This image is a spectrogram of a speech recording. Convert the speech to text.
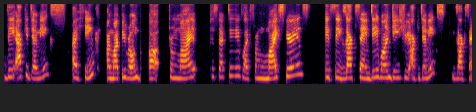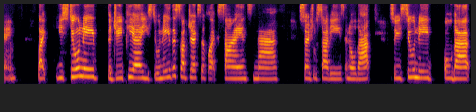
the academics, I think I might be wrong, but from my perspective, like from my experience, it's the exact same D1, D2 academics, exact same. Like you still need the GPA, you still need the subjects of like science, math, social studies, and all that. So you still need all that.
